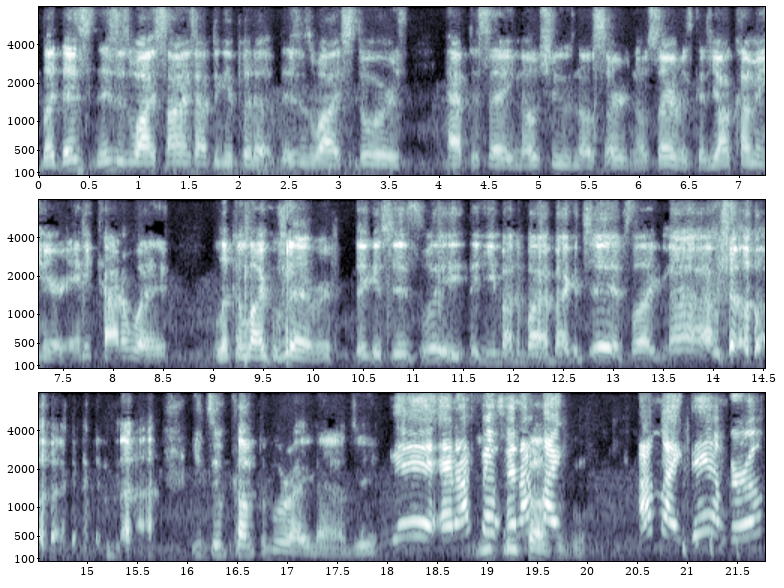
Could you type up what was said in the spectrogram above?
but this this is why signs have to get put up. This is why stores have to say no shoes, no shirt, no service, because y'all come in here any kind of way, looking like whatever, think it's just sweet, think you about to buy a bag of chips. Like, nah, no, nah, you too comfortable right now, G. Yeah, and I felt, and I'm like, I'm like, damn, girl.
